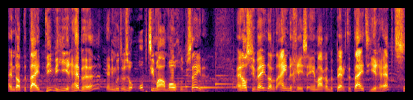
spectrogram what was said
En dat de tijd die we hier hebben, en die moeten we zo optimaal mogelijk besteden. En als je weet dat het eindig is en je maar een beperkte tijd hier hebt.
